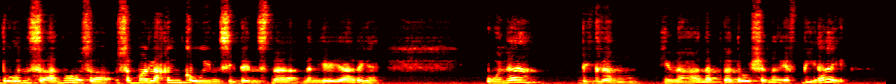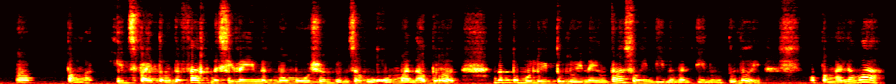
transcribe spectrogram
doon sa ano, sa, sa malaking coincidence na nangyayari. Una, biglang hinahanap na daw siya ng FBI. Uh, pang, in spite of the fact na sila yung nagmo-motion dun sa hukuman abroad na tumuloy-tuloy na yung kaso, hindi naman tinutuloy. O pangalawa,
